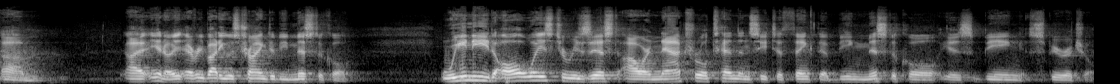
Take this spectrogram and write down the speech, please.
Um, Uh, you know, everybody was trying to be mystical. We need always to resist our natural tendency to think that being mystical is being spiritual.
